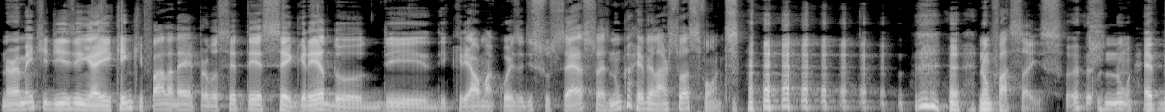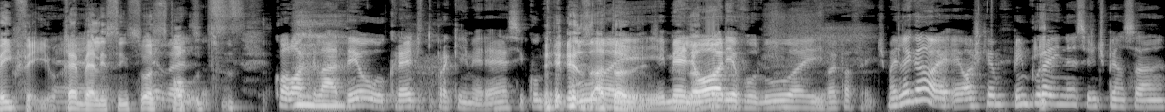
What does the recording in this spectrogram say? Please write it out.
normalmente dizem aí, quem que fala, né, para você ter segredo de, de criar uma coisa de sucesso é nunca revelar suas fontes. Não faça isso. Não, é bem feio. É, Revele sim suas fontes. Coloque lá, dê o crédito para quem merece, contribua e, e melhore, exatamente. evolua e vai para frente. Mas legal, é, eu acho que é bem por aí, né? Se a gente pensar, né?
